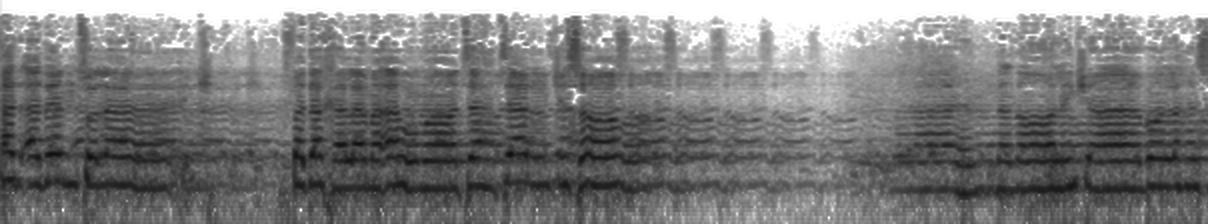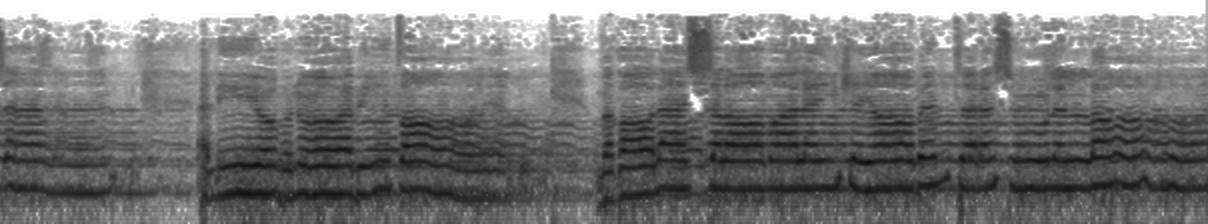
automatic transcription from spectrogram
قد أذنت لك فدخل معهما تحت الكساء. عند ذلك أبو الحسن علي بن أبي طالب. فقال السلام عليك يا بنت رسول الله.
